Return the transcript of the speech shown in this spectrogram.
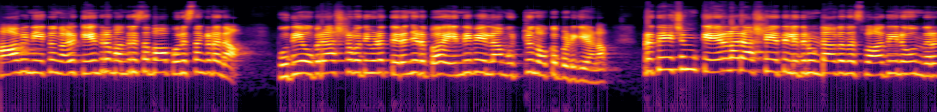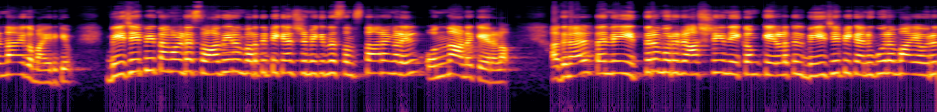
ഭാവി നീക്കങ്ങൾ കേന്ദ്ര മന്ത്രിസഭാ പുനഃസംഘടന പുതിയ ഉപരാഷ്ട്രപതിയുടെ തിരഞ്ഞെടുപ്പ് എന്നിവയെല്ലാം ഉറ്റുനോക്കപ്പെടുകയാണ്. പ്രത്യേകിച്ചും കേരള രാഷ്ട്രീയത്തിൽ ഇതിനുണ്ടാകുന്ന സ്വാധീനവും നിർണായകമായിരിക്കും. ബി ജെ പി തങ്ങളുടെ സ്വാധീനം വർദ്ധിപ്പിക്കാൻ ശ്രമിക്കുന്ന സംസ്ഥാനങ്ങളിൽ ഒന്നാണ് കേരളം. അതിനാൽ തന്നെ ഇത്തരമൊരു രാഷ്ട്രീയ നീക്കം കേരളത്തിൽ ബി ജെ പിക്ക് അനുകൂലമായ ഒരു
